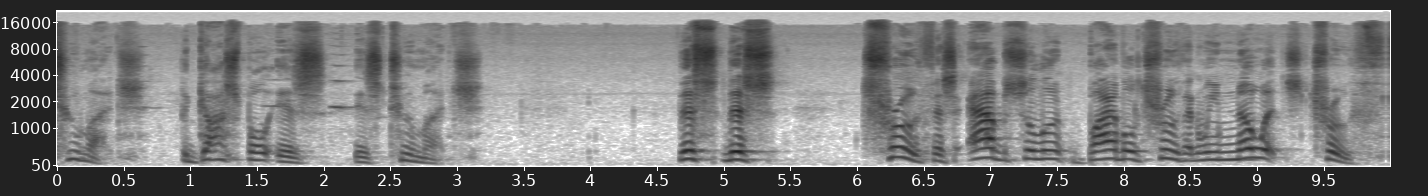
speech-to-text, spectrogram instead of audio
too much. The gospel is, is too much. This, this truth, this absolute Bible truth, and we know it's truth,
